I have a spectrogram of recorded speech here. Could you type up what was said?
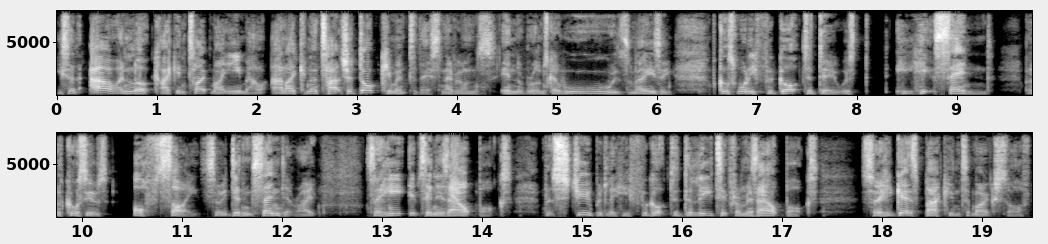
he said, Oh, and look, I can type my email and I can attach a document to this. And everyone's in the rooms going, Ooh, it's amazing. Because what he forgot to do was he hit send, but of course it was off site. So it didn't send it, right? So he, it's in his outbox, but stupidly he forgot to delete it from his outbox. So he gets back into Microsoft,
